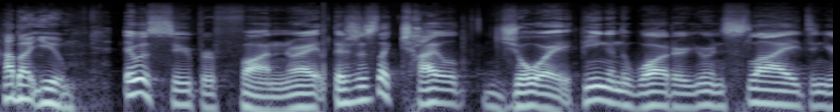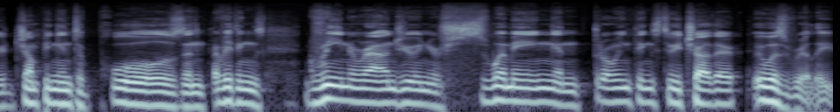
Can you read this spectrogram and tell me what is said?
How about you? It was super fun, right? There's just like child joy being in the water. You're in slides and you're jumping into pools and everything's green around you and you're swimming and throwing things to each other. It was really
